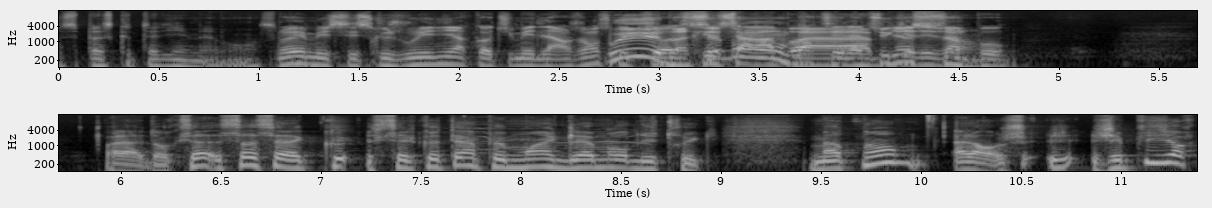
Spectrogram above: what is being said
C'est pas ce que t'as dit, mais bon. c'est- Oui, mais c'est ce que je voulais dire quand tu mets de l'argent, ce que, Oui, tu- bah, ce que c'est ça bon, rapporte, c'est bah, là-dessus qu'il y a des impôts. Voilà, donc ça, ça c'est, c'est le côté un peu moins glamour du truc. Maintenant, alors j'ai plusieurs,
